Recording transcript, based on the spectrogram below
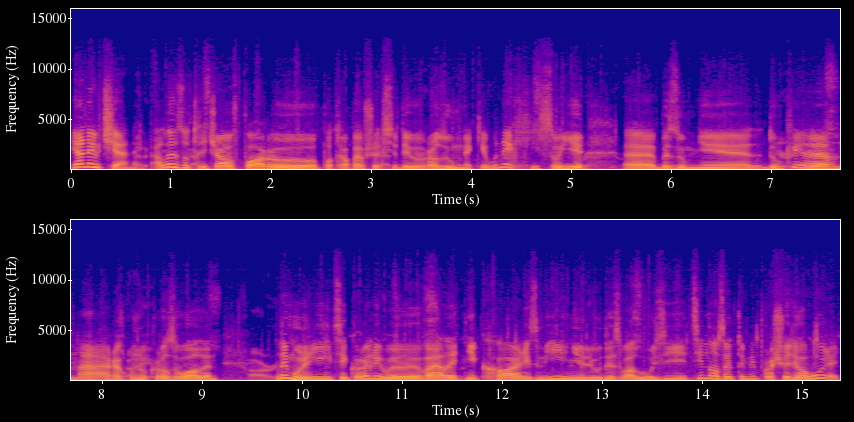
Я не вчений, але зустрічав пару потрапивших сюди розумників. У них свої е, безумні думки на рахунок розвалин. Лемурійці, королі е, велетні, кхарі, зміїні люди з Валузії. Ці назви тобі про щось говорять?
